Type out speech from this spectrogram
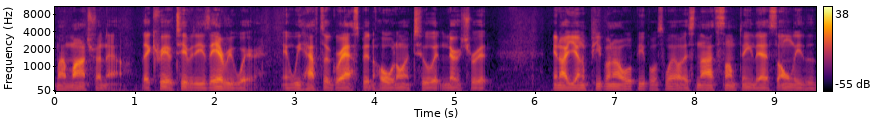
my mantra now. That creativity is everywhere, and we have to grasp it and hold on to it, nurture it, and our young people and our old people as well. It's not something that's only the,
